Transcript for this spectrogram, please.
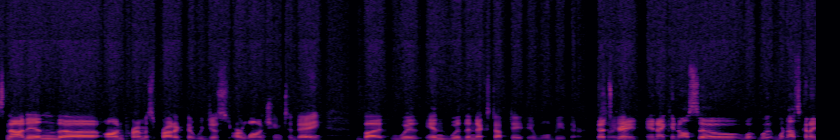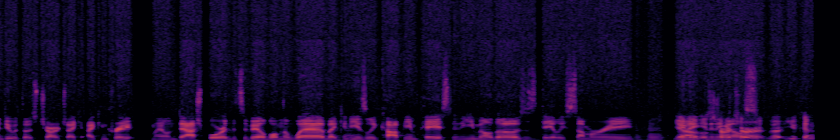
It's not in the on-premise product that we just are launching today, but with in with the next update, it will be there. That's So, yeah. great. And I can also, what, what, what else can I do with those charts? I, I, can create my own dashboard that's available on the web. I can Mm-hmm. easily copy and paste and email those as daily summary. Mhm. Yeah, Anything- those anything charts else? are you can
